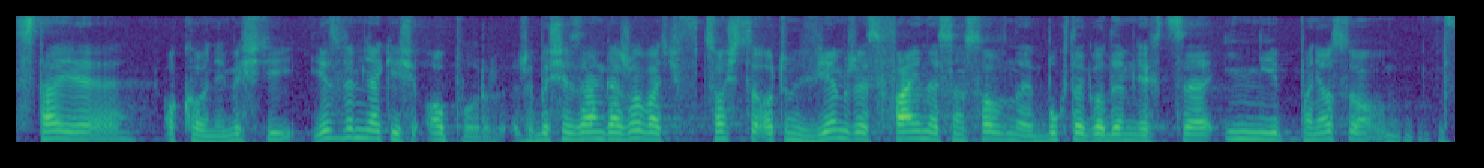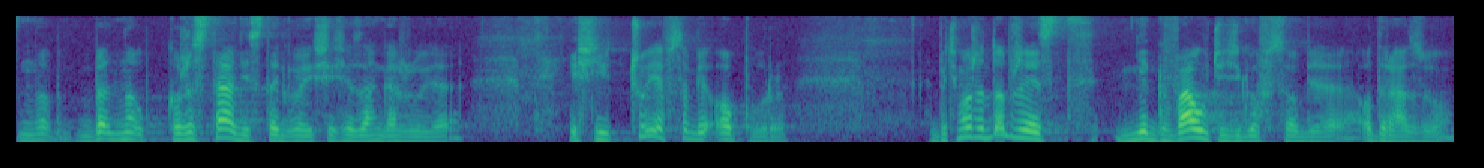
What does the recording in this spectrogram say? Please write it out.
staje okoniem, jeśli jest we mnie jakiś opór, żeby się zaangażować w coś, co, o czym wiem, że jest fajne, sensowne, Bóg tego ode mnie chce, inni poniosą, no, no, korzystali z tego, jeśli się zaangażuję, jeśli czuję w sobie opór, być może dobrze jest nie gwałcić go w sobie od razu,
